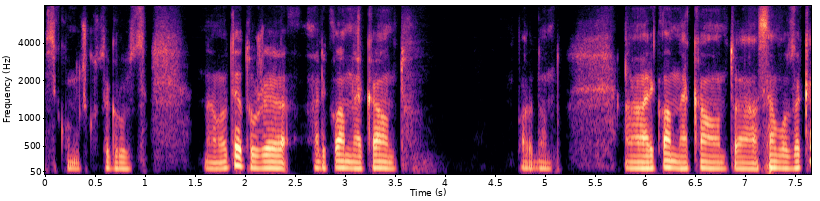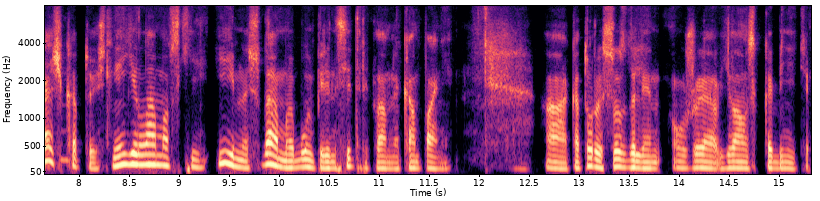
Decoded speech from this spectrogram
Секундочку, загрузится. Да, вот это уже рекламный аккаунт, пардон, а, рекламный аккаунт а, самого заказчика, то есть не еламовский. И именно сюда мы будем переносить рекламные кампании, а, которые создали уже в еламовском кабинете.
